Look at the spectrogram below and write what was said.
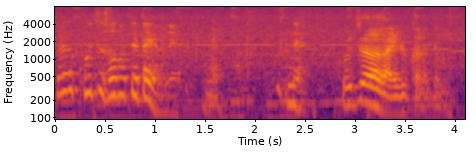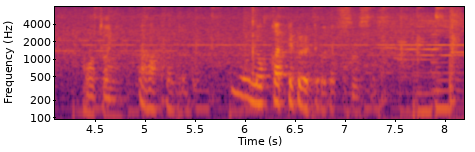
とりあえずこいつ育てたいよね。ね。こいつらがいるからでも元に。あ本当。乗っかってくるってことか。そうそうそう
